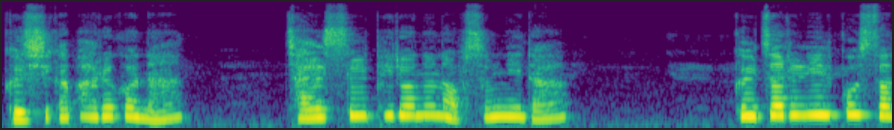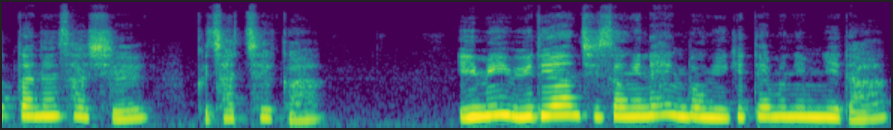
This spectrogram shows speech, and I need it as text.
글씨가 바르거나 잘 쓸 필요는 없습니다. 글자를 읽고 썼다는 사실 그 자체가 이미 위대한 지성인의 행동이기 때문입니다.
